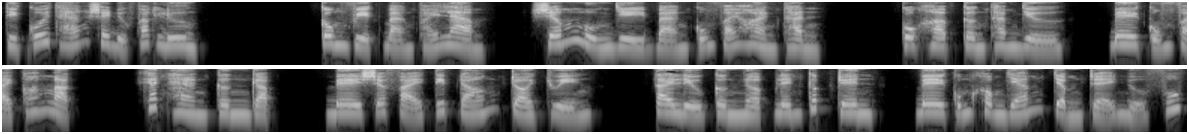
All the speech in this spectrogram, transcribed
thì cuối tháng sẽ được phát lương. Công việc bạn phải làm, sớm muộn gì bạn cũng phải hoàn thành. Cuộc họp cần tham dự, B cũng phải có mặt. Khách hàng cần gặp, B sẽ phải tiếp đón trò chuyện. Tài liệu cần nộp lên cấp trên, B cũng không dám chậm trễ nửa phút.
